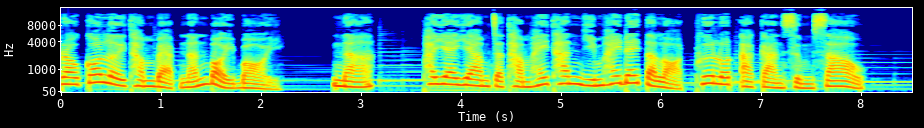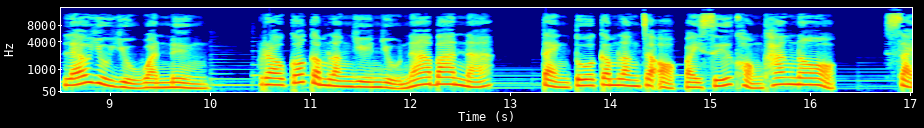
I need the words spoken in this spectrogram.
เราก็เลยทำแบบนั้นบ่อยๆ นะ พยายามจะทำให้ท่านยิ้มให้ได้ตลอดเพื่อลดอาการซึมเศร้า แล้วอยู่ๆวันหนึ่ง เราก็กำลังยืนอยู่หน้าบ้านนะ แต่งตัวกำลังจะออกไปซื้อของข้างนอก ใส่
